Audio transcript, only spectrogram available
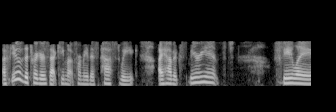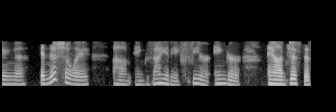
a few of the triggers that came up for me this past week, I have experienced feeling initially um, anxiety, fear, anger, and just this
